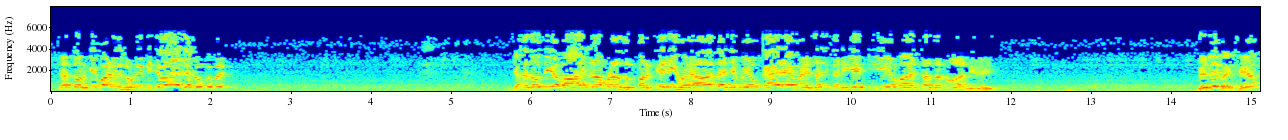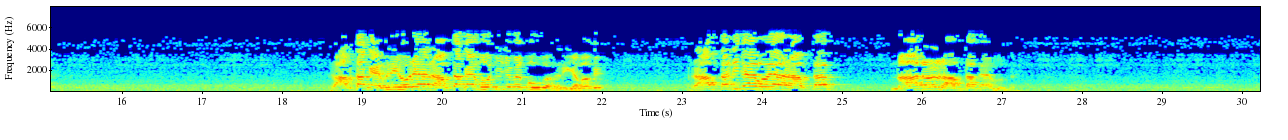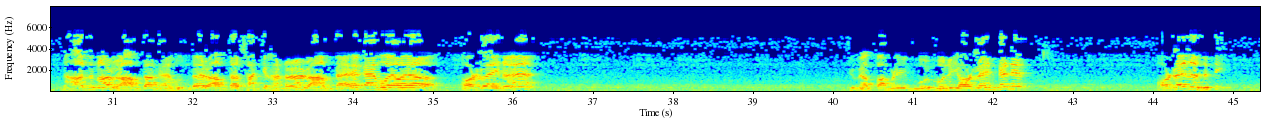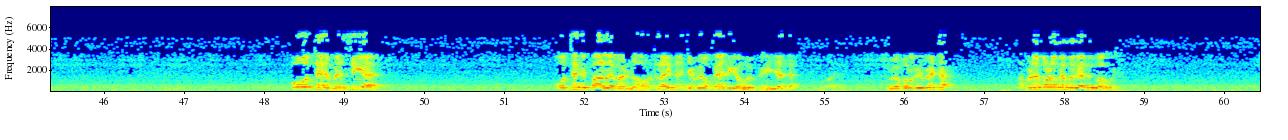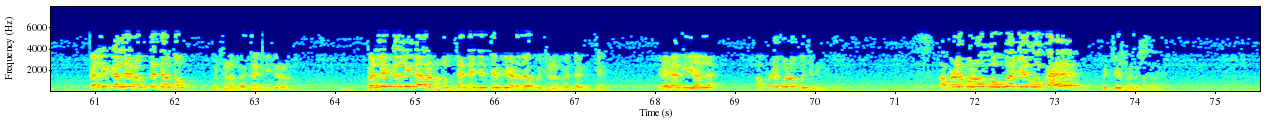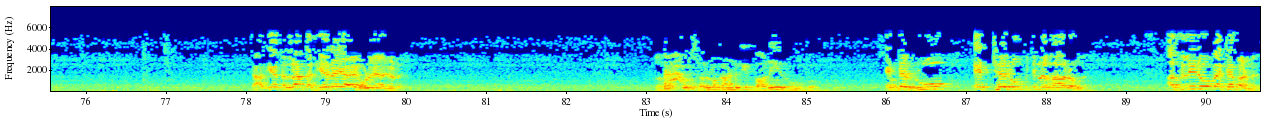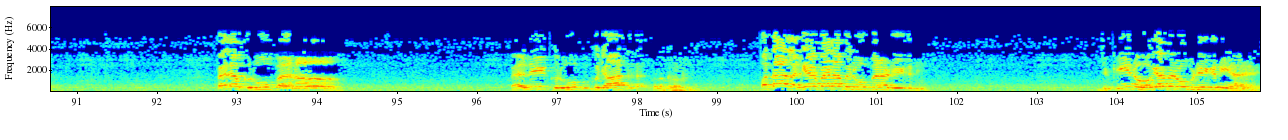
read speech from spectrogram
ਜਦ ਤੁਰਕੀ ਬਾਣੀ ਸੁਣੀ ਨਹੀਂ ਚਲਾਇਆ ਜੱਲੂ ਕਿਵੇਂ? ਜਦ ਉਹਦੀ ਆਵਾਜ਼ ਨਾਲ ਆਪਣਾ ਸੰਪਰਕ ਹੀ ਨਹੀਂ ਹੋਇਆ ਤਾਂ ਜਿਵੇਂ ਉਹ ਕਹਿ ਰਿਹਾ ਮੈਸੇਜ ਕਰੀਏ, ਕੀ ਇਹ ਆਵਾਜ਼ ਤਾਂ ਸਾਨੂੰ ਆ ਨਹੀਂ ਰਹੀ? ਵਿਹਲੇ ਬੈਠੇ ਆ। ਰਾਬਤਾ ਕਾਇਮ ਨਹੀਂ ਹੋ ਰਿਹਾ, ਰਾਬਤਾ ਕਾਇਮ ਹੋ ਜੂ ਜਿਵੇਂ ਕਹੂਗਾ ਕਰੀ ਜਾਵਾਂਗੇ। ਰਾਬਤਾ ਨਹੀਂ ਕਾਇਮ ਹੋਇਆ, ਰਾਬਤਾ ਨਾਦ ਨਾਲ ਰਾਬਤਾ ਕਾਇਮ ਹੁੰਦਾ ਹੈ। ਨਾਦ ਨਾਲ ਰਾਬਤਾ ਕਾਇਮ ਹੁੰਦਾ ਰਾਬਤਾ ਸੱਚਖੰਡ ਨਾਲ ਰਾਬਤਾ ਹੈ, ਕਾਇਮ ਹੋਇਆ ਹੋਇਆ, ਹੌਟਲਾਈਨ ਹੈ। ਜਿਵੇਂ ਆਪਾਂ ਆਪਣੀ ਬੋ- ਬੋਲੀ ਹੌਟਲਾਈਨ ਕਹਿੰਦੇ ਹੌਟਲਾਈਨ ਹੈ ਸਿੱਧੀ। ਉਹ ਉੱਥੇ ਮੈਸੀ ਹੈ। ਉੱਥੇ ਦੀ ਪਾਰਲੀਮੈਂਟ ਹੌਟਲਾਈਨ ਹੈ, ਜਿਵੇਂ ਉਹ ਕਹਿੰਦੀ ਹੋਵੇ ਕਹੀ ਜਾਂਦਾ ਜਿਵੇਂ ਬੋਲ ਕੇ ਬੈਠਾ। ਆਪਣੇ ਕੋਲੋਂ ਕਿਵੇਂ ਕਹਿ ਦੂਗਾ ਕੁਝ ਕੱਲੇ ਕੱਲੇ ਨੁਕਤੇ ਤੇ ਉਥੋਂ ਪੁੱਛਣਾ ਪੈਂਦਾ, ਕੀ ਕਰਾਂ? ਕੱਲੇ ਕੱਲੇ ਗੱਲ ਨੁਕਤੇ ਤੇ ਜਿੱਥੇ ਵੀ ਹਟਦਾ ਪੁੱਛਣਾ ਪੈਂਦਾ, ਕਿੱਥੇ? ਇਹਦਾ ਕੀ ਹੱਲ ਹੈ? ਆਪਣੇ ਕੋਲੋਂ ਕੁਝ ਨਹੀਂ ਕਰਦਾ ਆਪਣੇ ਕੋਲੋਂ ਕਹੂਗਾ, ਜੇ ਕੋ ਕਹੇ, ਪਿੱਛੇ ਪੁੱਛਦਾ ਤਾਂ ਕਿ ਗੱਲਾਂ ਕਥੀਆਂ ਨਾ ਜਾਏ, ਹੁਣੇ ਆ ਜਾਣ। ਸਰਮਖੰਡ ਕੀ ਬਾਣੀ ਰੂਪ? ਇੱਥੇ ਰੂਪ ਇੱਥੇ ਰੂਪ ਚ ਨਖਾਰ ਹੋ ਅਸਲੀ ਰੂਪ ਇੱਥੇ ਬਣ ਪਹਿਲਾ ਕਰੂਪ ਹੈ ਨਾ। ਪਹਿਲੀ ਕਰੂਪ ਕੁਜਾਤ ਪਤਾ ਲੱਗਿਆ ਪਹਿਲਾਂ ਵੀ ਰੂਪ ਮੇਰਾ ਠੀਕ ਨਹੀਂ। ਯਕੀਨ ਹੋ ਗਿਆ ਵੀ ਰੂਪ ਠੀਕ ਨਹੀਂ ਹੈ।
